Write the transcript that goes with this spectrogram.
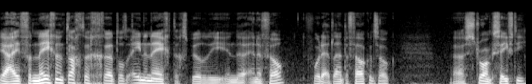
Ja, hij van 89 uh, tot 91 speelde hij in de NFL. Voor de Atlanta Falcons ook. Uh, strong safety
